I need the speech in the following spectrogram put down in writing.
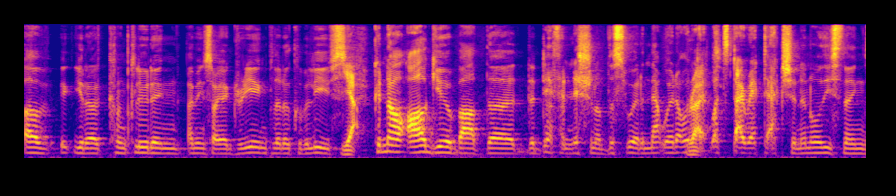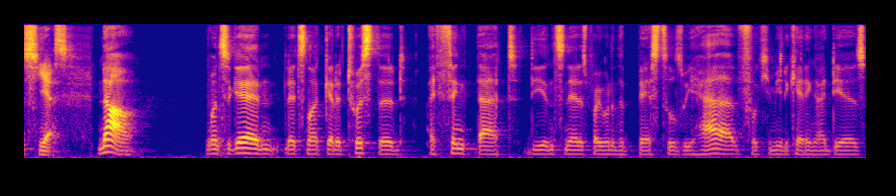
of you know concluding i mean sorry agreeing political beliefs yeah. could now argue about the the definition of this word and that word oh, right. what's direct action and all these things yes now once again let's not get it twisted I think that the internet is probably one of the best tools we have for communicating ideas.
